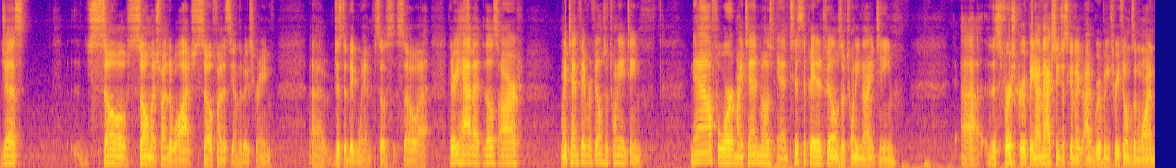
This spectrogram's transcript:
just so so much fun to watch. So fun to see on the big screen. Uh, just a big win. So so uh, there you have it. Those are my 10 favorite films of 2018. Now for my 10 most anticipated films of 2019. Uh, this first grouping, I'm actually just gonna I'm grouping three films in one.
